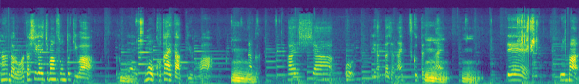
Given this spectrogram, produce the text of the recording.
なんだろう、私が一番その時は、うんもうもう答えたっていうのは、うんなんか会社をやったじゃない？作ったじうゃない、んうん。ででまあ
